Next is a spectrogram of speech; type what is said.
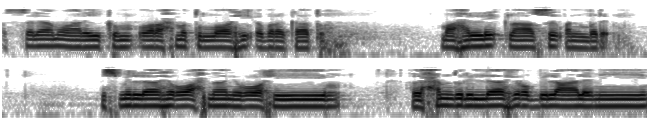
അസ്സലാമു അലൈക്കും വറഹമത്തല്ലാഹി വബർക്കാത്തു മഹല്ലി ക്ലാസ് ഒൻപത്. ബിസ്മില്ലാഹി റഹ്മാൻ റഹീം. അൽഹംദുലില്ലാഹി റബ്ബിൽ ആലമീൻ.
